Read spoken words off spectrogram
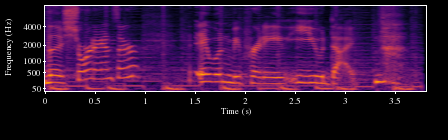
The short answer? It wouldn't be pretty, you would die.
